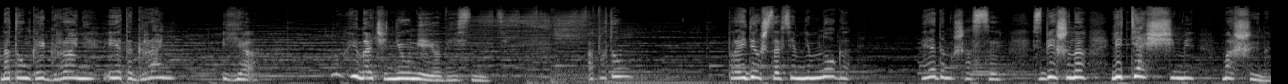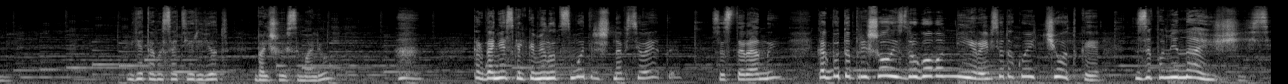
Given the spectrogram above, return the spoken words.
на тонкой грани, и эта грань – я – иначе не умею объяснить. А потом пройдешь совсем немного, рядом шоссе с бешено летящими машинами. Где-то в высоте ревет большой самолет. Когда несколько минут смотришь на все это со стороны, как будто пришел из другого мира, и все такое четкое, запоминающееся,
